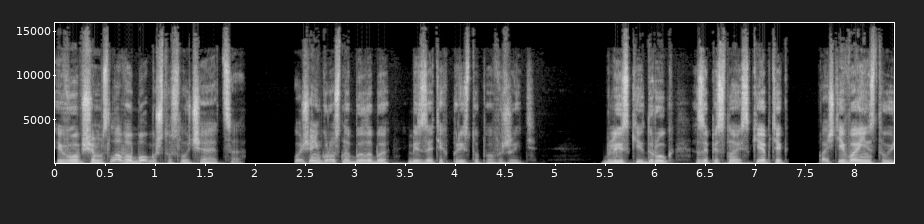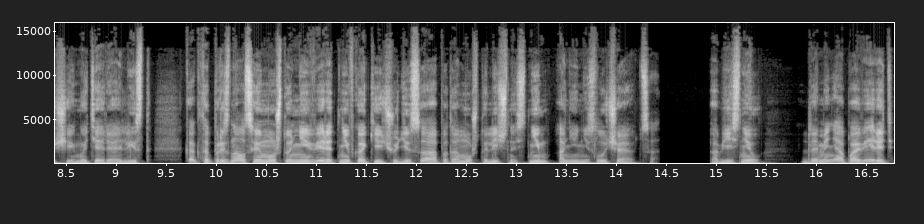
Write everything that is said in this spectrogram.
И, в общем, слава богу, что случается. Очень грустно было бы без этих приступов жить. Близкий друг, записной скептик, почти воинствующий материалист, как-то признался ему, что не верит ни в какие чудеса, потому что лично с ним они не случаются. Объяснил, Для меня поверить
